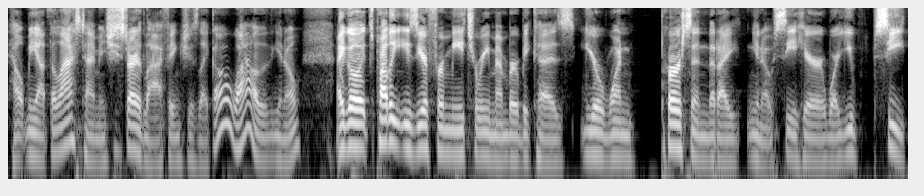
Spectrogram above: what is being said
helped me out the last time. And she started laughing. She's like, Oh, wow. You know, I go, It's probably easier for me to remember because you're one person that I, you know, see here where you see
